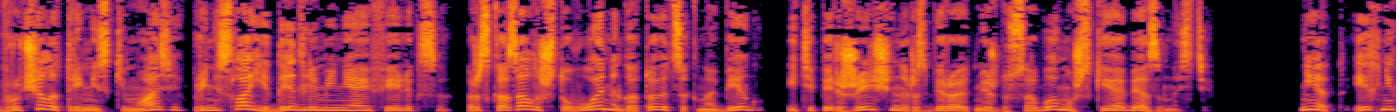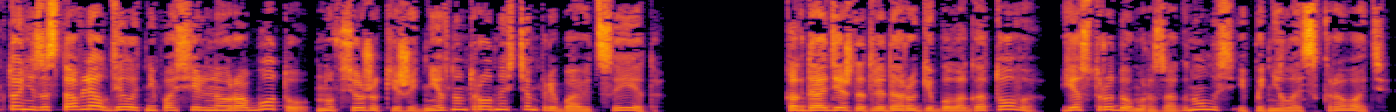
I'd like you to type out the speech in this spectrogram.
Вручила три миски мази, принесла еды для меня и Феликса, рассказала, что воины готовятся к набегу, и теперь женщины разбирают между собой мужские обязанности. Нет, их никто не заставлял делать непосильную работу, но все же к ежедневным трудностям прибавится и это. Когда одежда для дороги была готова, я с трудом разогнулась и поднялась с кровати.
